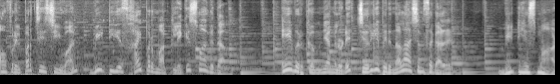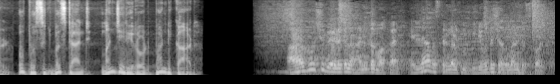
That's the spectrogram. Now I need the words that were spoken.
ഓഫറിൽ പർച്ചേസ് ചെയ്യുവാൻ വി ടി എസ് ഹൈപ്പർ മാർക്കറ്റിലേക്ക് സ്വാഗതം. ഏവർക്കും ഞങ്ങളുടെ ചെറിയ പെരുന്നാൾ ആശംസകൾ. V T S mall opposite bus stand Manjeri road Pandikkad. ആഘോഷവേളകൾ ആനന്ദമാക്കാൻ എല്ലാ വസ്ത്രങ്ങൾക്കും ഇരുപത് ശതമാനം ഡിസ്കൗണ്ട്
